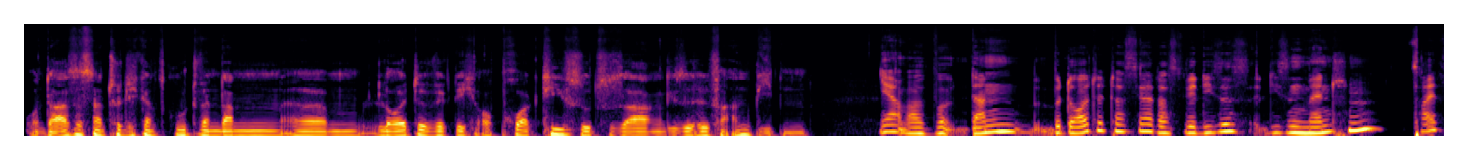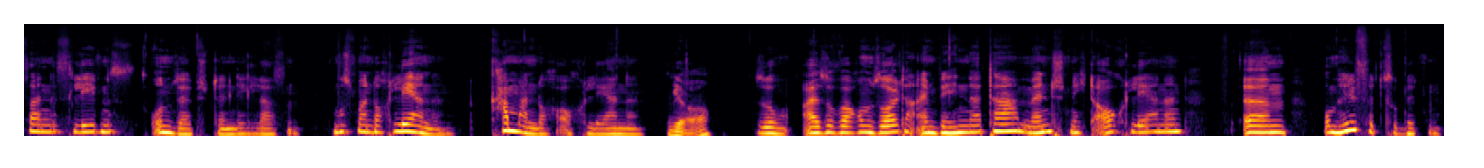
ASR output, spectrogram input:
Und da ist es natürlich ganz gut, wenn dann ähm, Leute wirklich auch proaktiv sozusagen diese Hilfe anbieten. Ja, aber dann bedeutet das ja, dass wir dieses, diesen Menschen Zeit seines Lebens unselbstständig lassen. Muss man doch lernen. Kann man doch auch lernen. Ja. So, also warum sollte ein behinderter Mensch nicht auch lernen, ähm, um Hilfe zu bitten?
